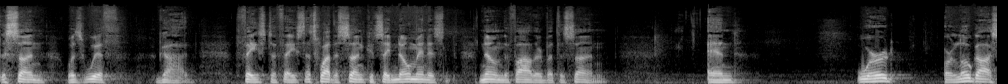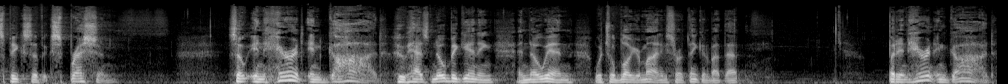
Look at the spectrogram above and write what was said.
The Son was with God, face to face. That's why the Son could say, No man has known the Father but the Son. And word or logos speaks of expression. So inherent in God, who has no beginning and no end, which will blow your mind if you start thinking about that. But inherent in God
